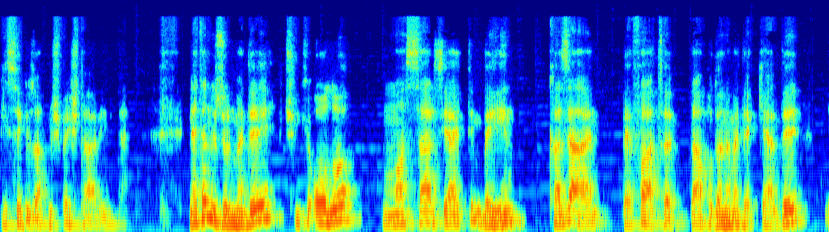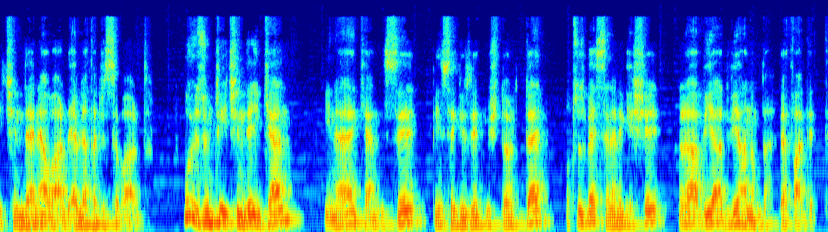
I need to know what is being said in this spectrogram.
1865 tarihinde. Neden üzülmedi? Çünkü oğlu Mazhar Ziyaettin Bey'in kazaen vefatı da o döneme dek geldi. İçinde ne vardı? Evlat acısı vardı. Bu üzüntü içindeyken yine kendisi 1874'te 35 senelik eşi Rabia Advi Hanım da vefat etti.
